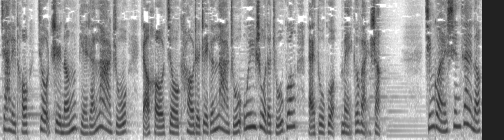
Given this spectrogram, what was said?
家里头就只能点燃蜡烛，然后就靠着这根蜡烛微弱的烛光来度过每个晚上。尽管现在呢，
